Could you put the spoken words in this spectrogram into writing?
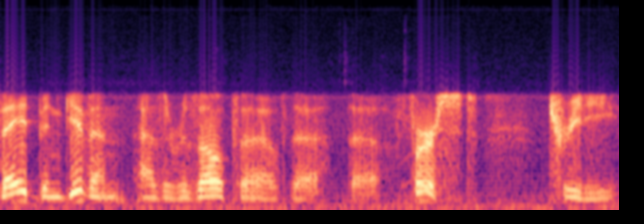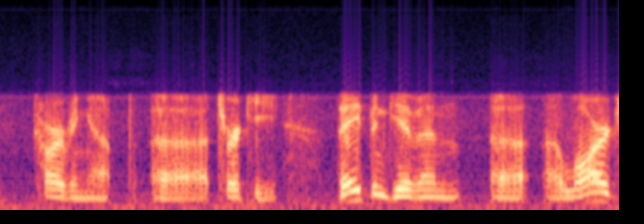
They'd been given, as a result of the, the first treaty carving up uh, Turkey, they'd been given uh, a large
